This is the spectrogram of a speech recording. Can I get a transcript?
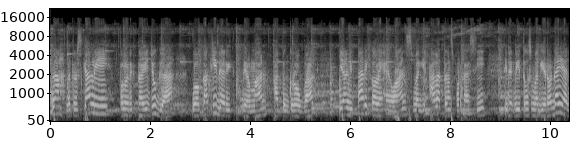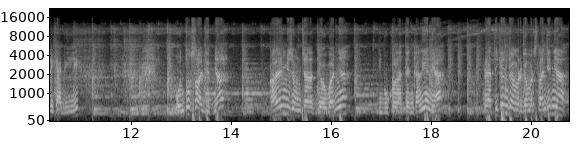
Nah, betul sekali. Perlu diketahui juga bahwa kaki dari delman atau gerobak yang ditarik oleh hewan sebagai alat transportasi tidak dihitung sebagai roda ya adik-adik. Untuk selanjutnya, kalian bisa mencatat jawabannya di buku latihan kalian ya. Perhatikan gambar-gambar selanjutnya.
